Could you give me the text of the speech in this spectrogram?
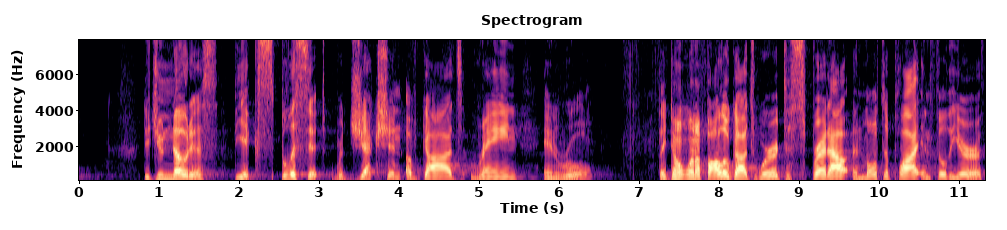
Did you notice the explicit rejection of God's reign and rule? They don't want to follow God's word to spread out and multiply and fill the earth.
